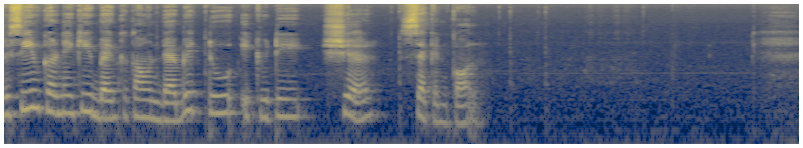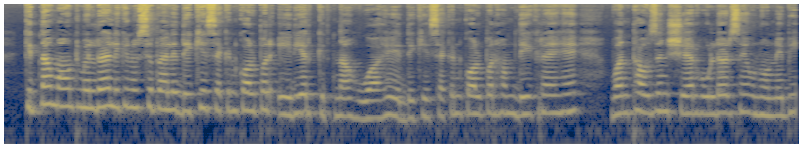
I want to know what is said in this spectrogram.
रिसीव करने की bank account debit to equity share second call कितना अमाउंट मिल रहा है, लेकिन उससे पहले देखिए सेकंड कॉल पर एरियर कितना हुआ है। देखिए सेकंड कॉल पर हम देख रहे हैं वन थाउज़ेंड शेयर होल्डर्स हैं, उन्होंने भी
